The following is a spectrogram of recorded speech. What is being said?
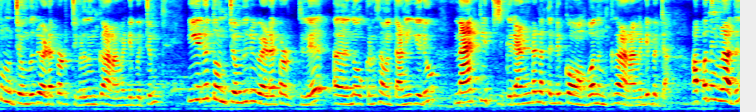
തൊണ്ണൂറ്റൊമ്പത് രൂപയുടെ പ്രൊഡക്റ്റുകൾ നിങ്ങൾക്ക് കാണാൻ വേണ്ടി പറ്റും. ഈ ഒരു തൊണ്ണൂറ്റൊമ്പത് രൂപയുടെ പ്രൊഡക്റ്റിൽ നോക്കുന്ന സമയത്താണ് ഈ ഒരു മാറ്റ് ലിപ്സ്റ്റിക്ക് രണ്ടെണ്ണത്തിന്റെ കോംബോ നിങ്ങൾക്ക് കാണാൻ വേണ്ടി പറ്റാം അപ്പോൾ നിങ്ങളത്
